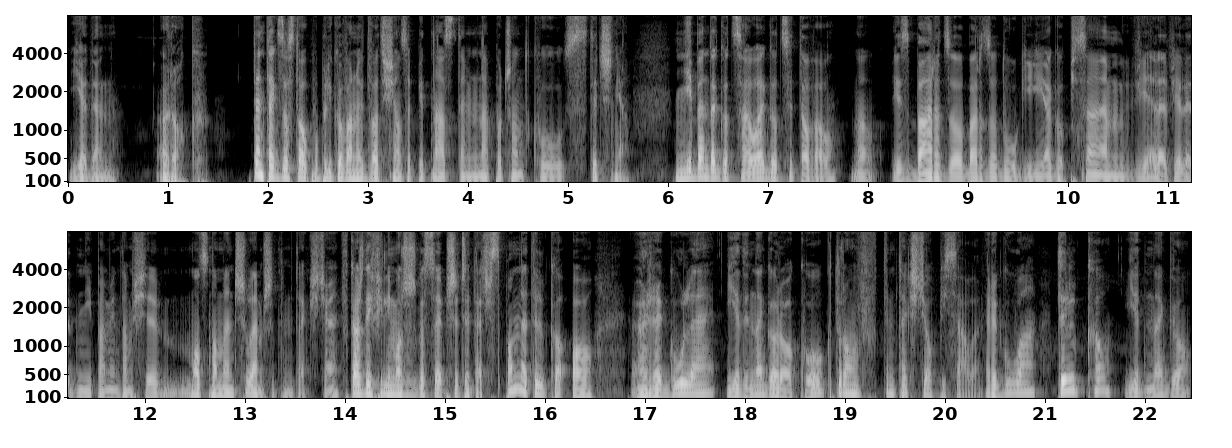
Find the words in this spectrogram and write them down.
jeden rok. Ten tekst został opublikowany w 2015, na początku stycznia. Nie będę go całego cytował, no, jest bardzo, bardzo długi. Ja go pisałem wiele, wiele dni. Pamiętam się, mocno męczyłem przy tym tekście. W każdej chwili możesz go sobie przeczytać. Wspomnę tylko o regule jednego roku, którą w tym tekście opisałem. Reguła tylko jednego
